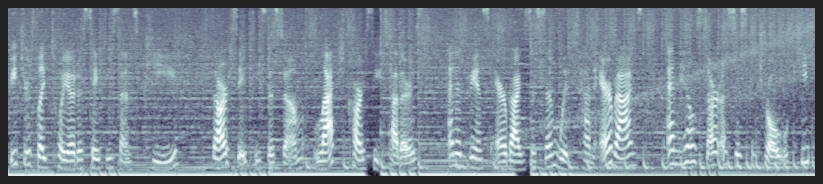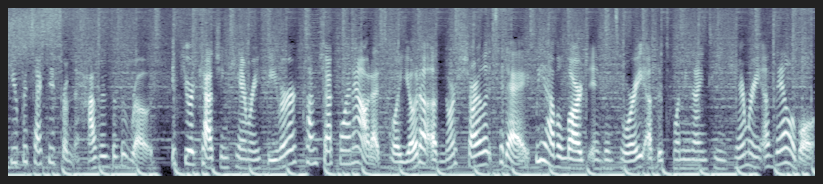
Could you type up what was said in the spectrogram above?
Features like Toyota Safety Sense P, Star Safety System, latch car seat tethers, an advanced airbag system with 10 airbags, and Hill Start Assist Control will keep you protected from the hazards of the road. If you're catching Camry fever, come check one out at Toyota of North Charlotte today. We have a large inventory of the 2019 Camry available,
